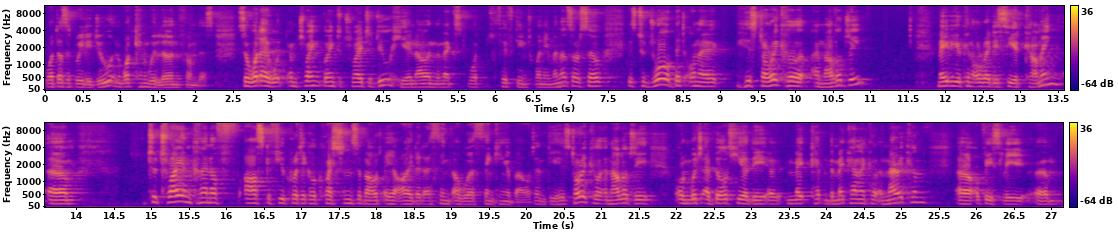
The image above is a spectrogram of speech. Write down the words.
what does it really do, and what can we learn from this? So what I am trying, going to try to do here now in the next, what, 15, 20 minutes or so, is to draw a bit on a historical analogy. Maybe you can already see it coming. Um, to try and kind of ask a few critical questions about AI that I think are worth thinking about. And the historical analogy on which I built here the, uh, me the mechanical American, uh, obviously um,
